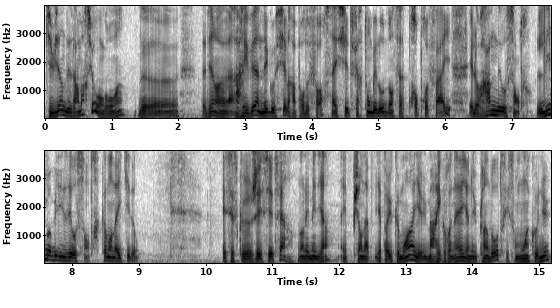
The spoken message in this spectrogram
qui vient des arts martiaux en gros. Hein, c'est-à-dire euh, arriver à négocier le rapport de force, à essayer de faire tomber l'autre dans sa propre faille et le ramener au centre, l'immobiliser au centre, comme en aïkido. Et c'est ce que j'ai essayé de faire dans les médias. Et puis, il n'y a, pas eu que moi, il y a eu Marie Grenet, il y en a eu plein d'autres, ils sont moins connus,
